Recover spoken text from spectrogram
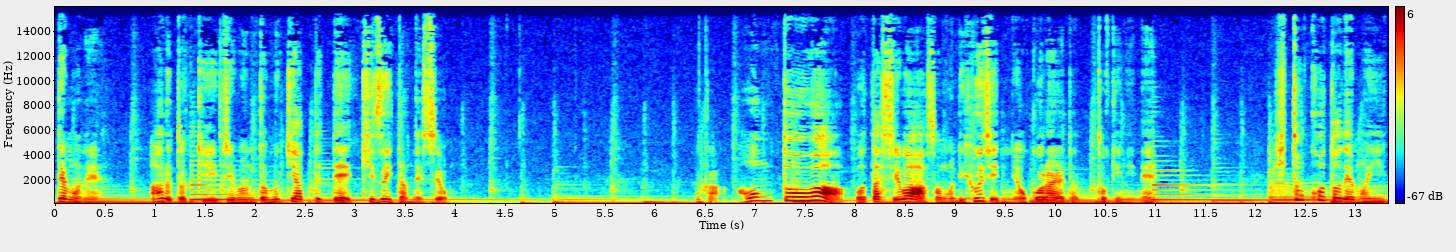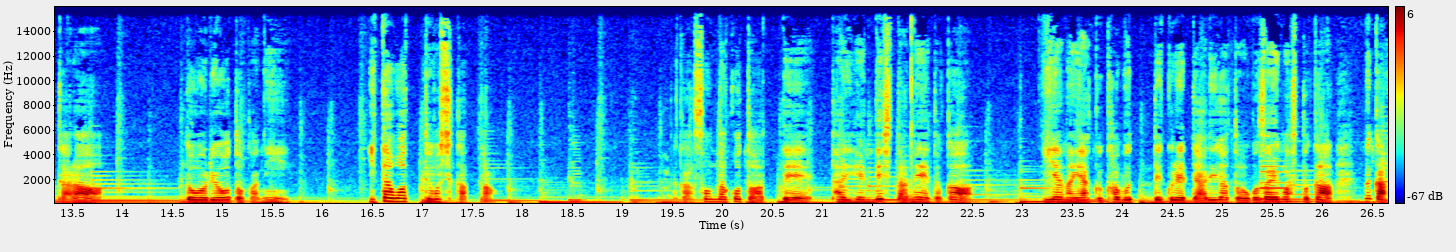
でもねある時自分と向き合ってて気づいたんですよ。なんか本当は私はその理不尽に怒られた時にね一言でもいいから同僚とかにいたわってほしかった。なんかそんなことあって大変でしたねとか嫌な役かぶってくれてありがとうございますとかなんか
